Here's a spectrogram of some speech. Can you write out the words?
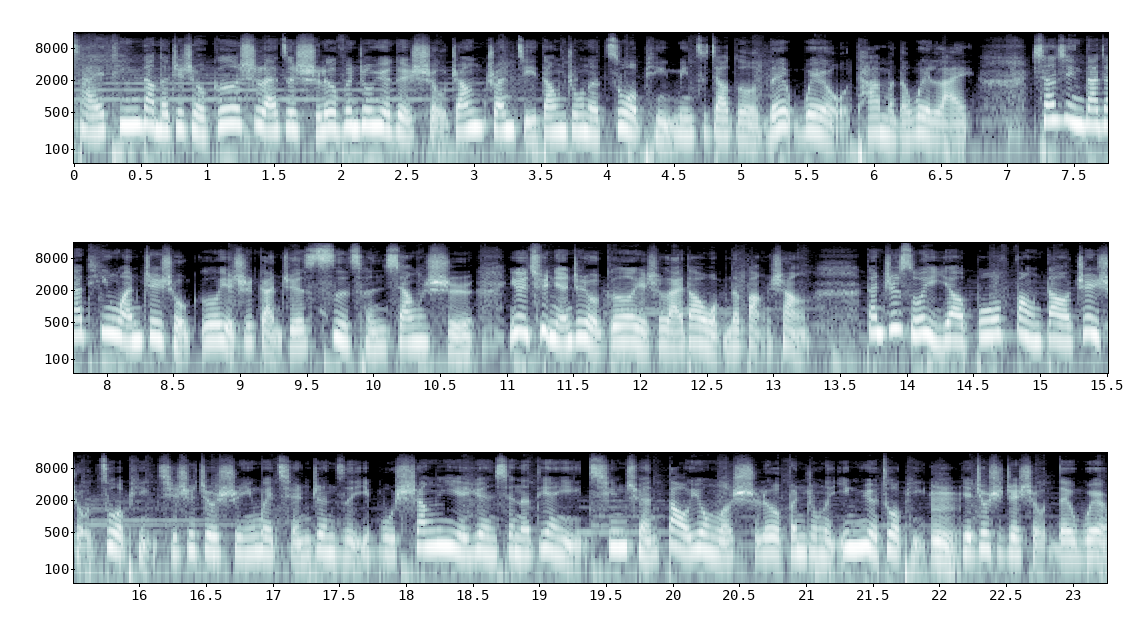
才听到的这首歌是来自十六分钟乐队首张专辑当中的作品，名字叫做《They Will》，他们的未来。相信大家听完这首歌也是感觉似曾相识，因为去年这首歌也是来到我们的榜上。但之所以要播放到这首作品，其实就是因为前阵子一部商业院线的电影侵权盗用了十六分钟的音乐作品，嗯也就是这首《They Will》。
